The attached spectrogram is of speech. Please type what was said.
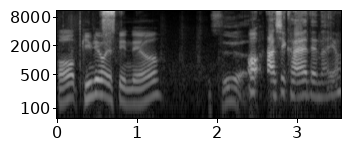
어 비밀의 원일 수 있네요 쓰. 어 다시 가야 되나요?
